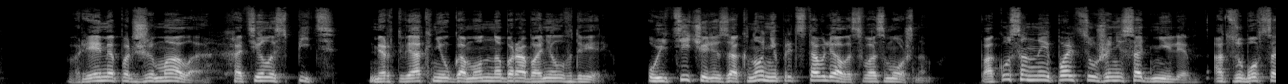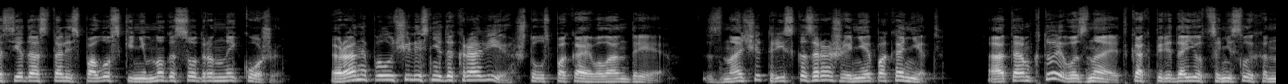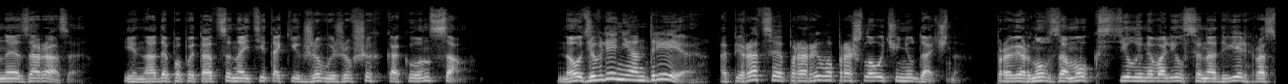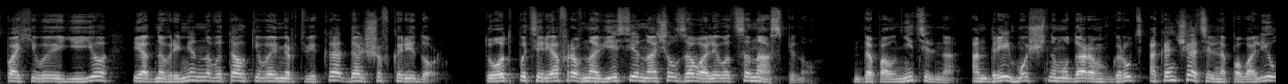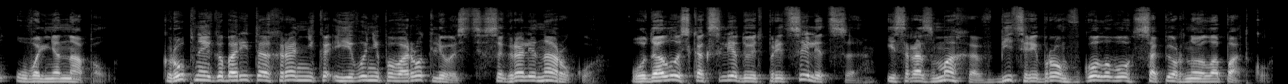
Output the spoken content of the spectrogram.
Время поджимало, хотелось пить. Мертвяк неугомонно барабанил в дверь. Уйти через окно не представлялось возможным. Покусанные пальцы уже не соднили, от зубов соседа остались полоски немного содранной кожи. Раны получились не до крови, что успокаивало Андрея. Значит, риска заражения пока нет. А там кто его знает, как передается неслыханная зараза? И надо попытаться найти таких же выживших, как и он сам. На удивление Андрея, операция прорыва прошла очень удачно. Провернув замок, Стилой навалился на дверь, распахивая ее и одновременно выталкивая мертвяка дальше в коридор. Тот, потеряв равновесие, начал заваливаться на спину. Дополнительно Андрей мощным ударом в грудь окончательно повалил увольня на пол. Крупные габариты охранника и его неповоротливость сыграли на руку, Удалось как следует прицелиться и с размаха вбить ребром в голову саперную лопатку.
